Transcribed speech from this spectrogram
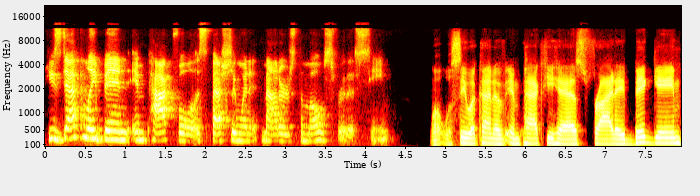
he's definitely been impactful, especially when it matters the most for this team. Well, we'll see what kind of impact he has Friday. Big game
